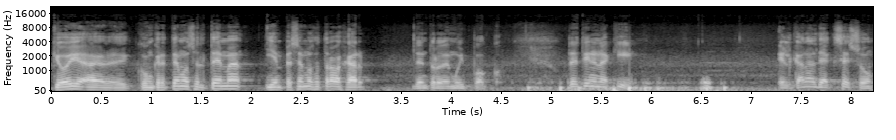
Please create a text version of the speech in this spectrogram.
que hoy eh, concretemos el tema y empecemos a trabajar dentro de muy poco. Ustedes tienen aquí el canal de acceso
